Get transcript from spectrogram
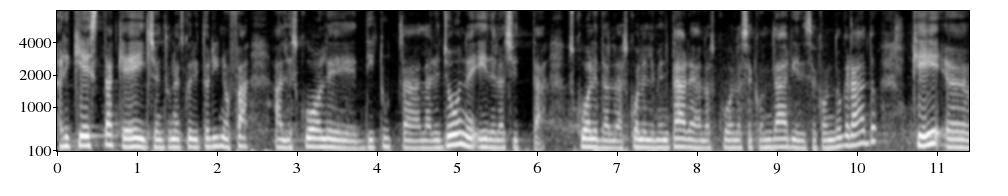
richiesta che il Centro UNESCO di Torino fa alle scuole di tutta la regione e della città, scuole dalla scuola elementare alla scuola secondaria di secondo grado, che eh,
